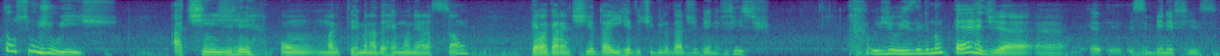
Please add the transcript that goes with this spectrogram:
Então, se um juiz atinge um, uma determinada remuneração pela garantia da irredutibilidade de benefícios, o juiz ele não perde a, a, a, esse benefício.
